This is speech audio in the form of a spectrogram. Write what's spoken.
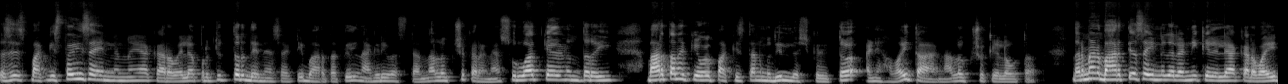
तसेच पाकिस्तानी सैन्यानं या कारवाईला प्रत्युत्तर देण्यासाठी भारतातील नागरी वस्त्यांना लक्ष करण्यास सुरुवात केल्यानंतरही भारतानं केवळ पाकिस्तानमधील लष्करी तळ आणि हवाई तळांना लक्ष केलं होतं. दरम्यान भारतीय सैन्य दलांनी केलेल्या कारवाईत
